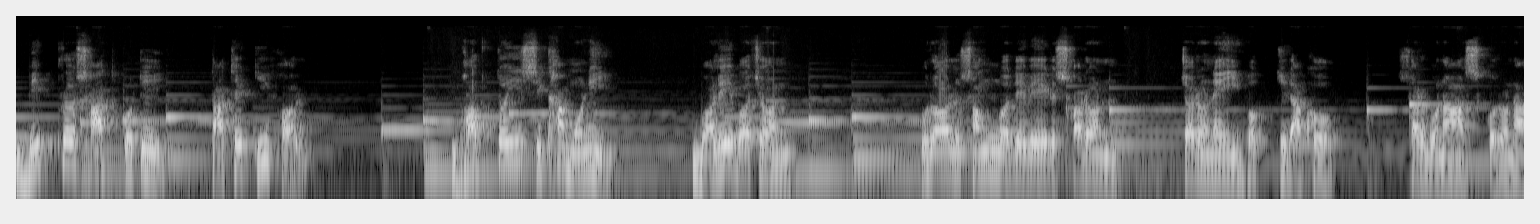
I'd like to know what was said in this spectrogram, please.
বিপ্র সাত কোটি, তাতে কি ফল? ভক্তই শিখামণি বলে বচন পুরল সঙ্গদেবের শরণ চরণেই ভক্তি রাখো সর্বনাশ করোনা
